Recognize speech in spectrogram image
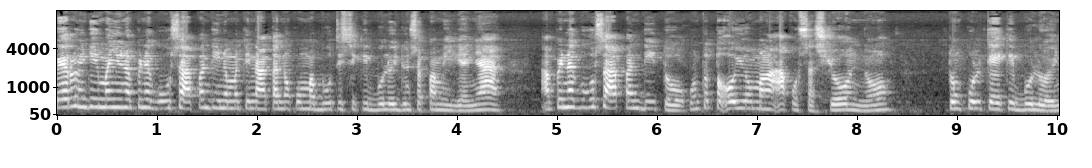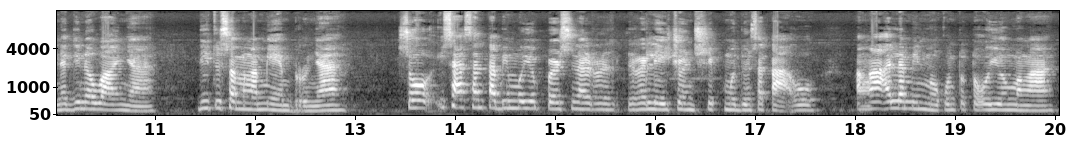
Pero hindi man yun ang pinag-uusapan, di naman tinatanong kung mabuti si Kibuloy dun sa pamilya niya. Ang pinag-uusapan dito, kung totoo yung mga akusasyon, no, tungkol kay Kibuloy na ginawa niya dito sa mga miyembro niya. So, isasantabi mo yung personal re- relationship mo dun sa tao. Ang aalamin mo kung totoo yung mga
